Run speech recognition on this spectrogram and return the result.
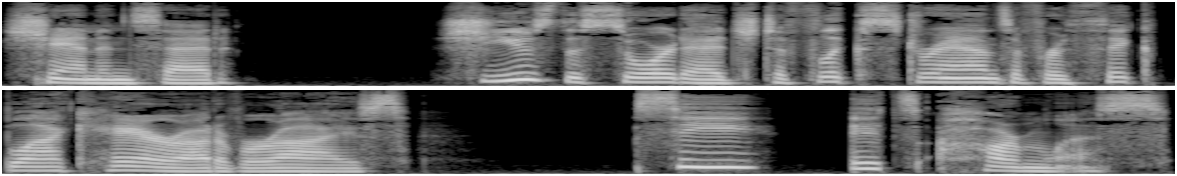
Shannon said. She used the sword edge to flick strands of her thick black hair out of her eyes. See, it's harmless.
